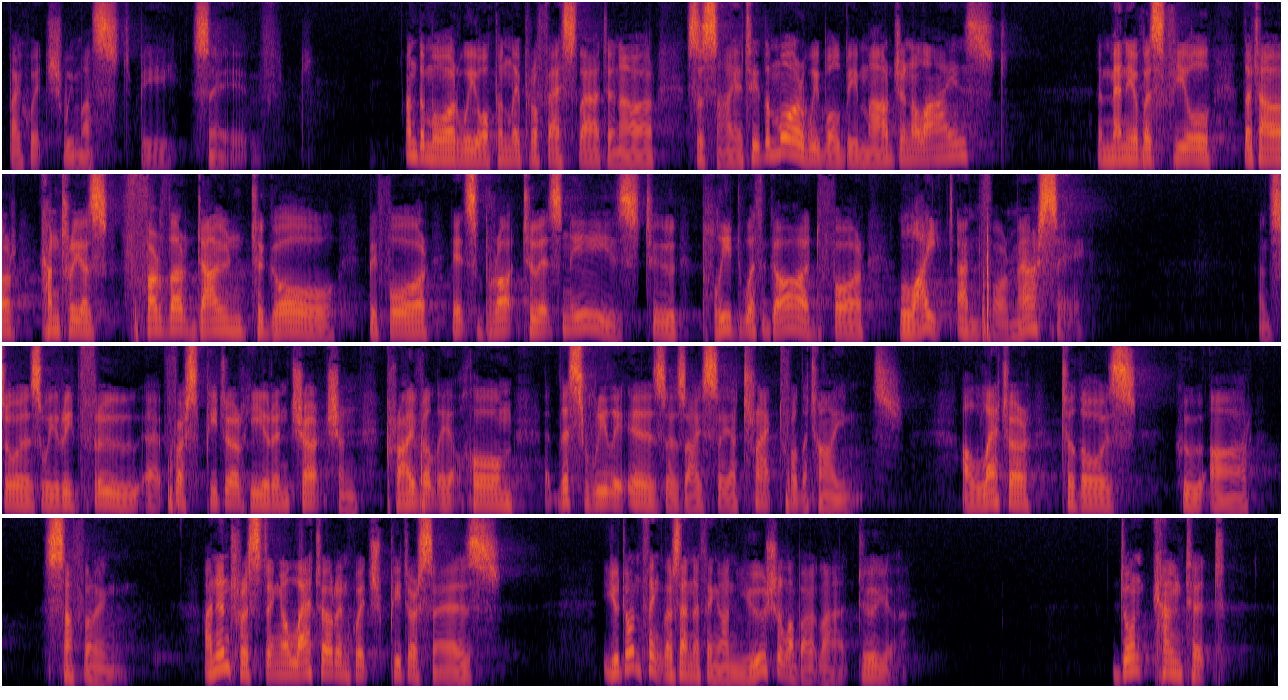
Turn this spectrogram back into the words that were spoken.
by which we must be saved. And the more we openly profess that in our society, the more we will be marginalized. And many of us feel that our country is further down to go before it's brought to its knees to plead with God for light and for mercy. And so, as we read through uh, Peter here in church and privately at home, this really is, as I say, a tract for the times, a letter to those who are suffering. An interesting, a letter in which Peter says, You don't think there's anything unusual about that, do you? Don't count it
